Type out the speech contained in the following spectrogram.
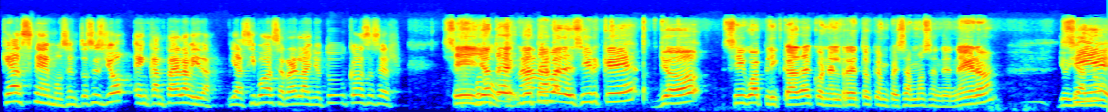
¿Qué hacemos? Entonces yo encantada de la vida y así voy a cerrar el año. ¿Tú qué vas a hacer? Sí, yo te, yo te iba a decir que yo sigo aplicada con el reto que empezamos en enero. Yo sí, ya no.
